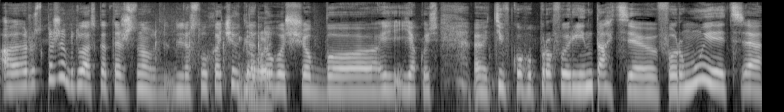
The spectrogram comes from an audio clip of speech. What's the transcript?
А розкажи, будь ласка, теж знову для слухачів, для того, щоб е, якось е, ті, в кого профорієнтація формується.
